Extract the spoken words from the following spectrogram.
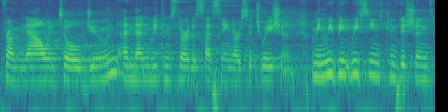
from now until June, and then we can start assessing our situation. I mean, we've, we've seen conditions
